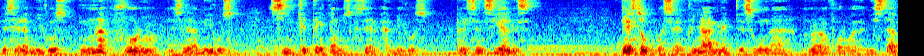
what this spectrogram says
de ser amigos, una forma de ser amigos sin que tengamos que ser amigos presenciales. Esto pues eh, finalmente es una nueva forma de amistad,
